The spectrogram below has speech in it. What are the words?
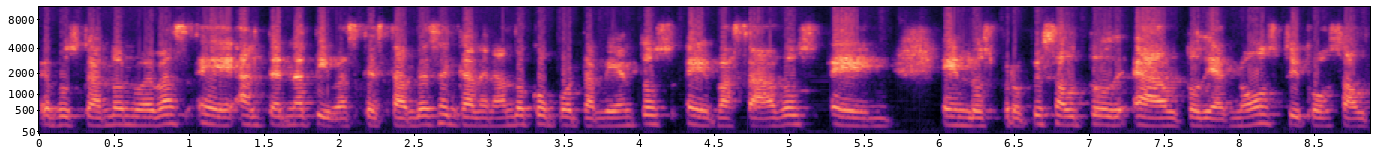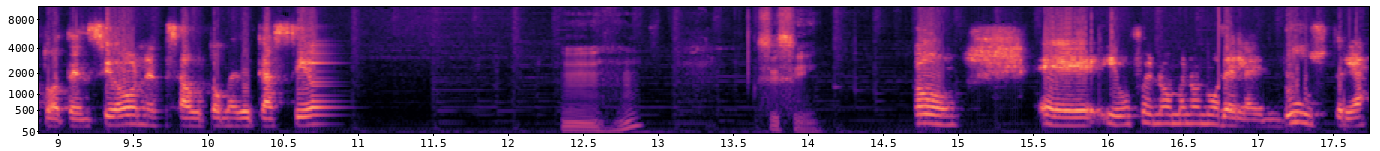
eh, buscando nuevas eh, alternativas que están desencadenando comportamientos eh, basados en, los propios auto, autodiagnósticos, autoatenciones, automedicación. Sí, sí. Eh, y un fenómeno de la industria,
